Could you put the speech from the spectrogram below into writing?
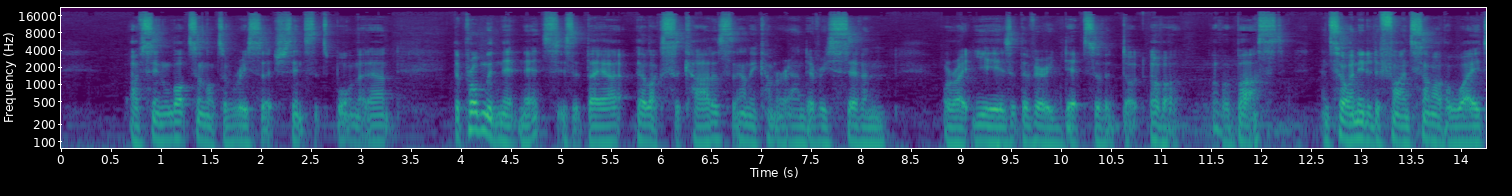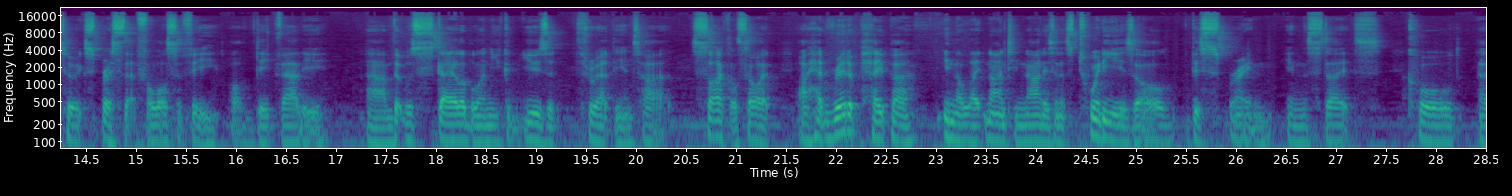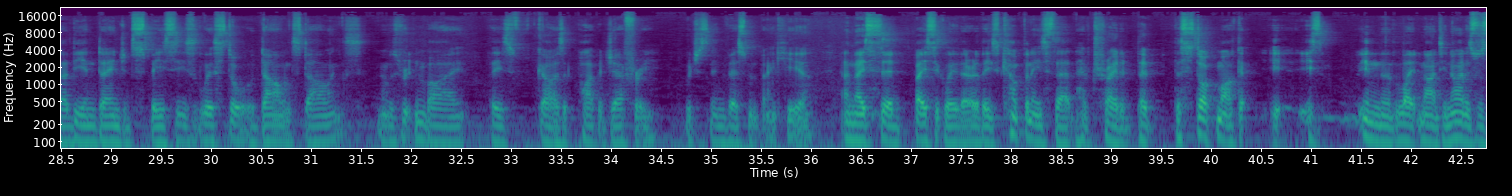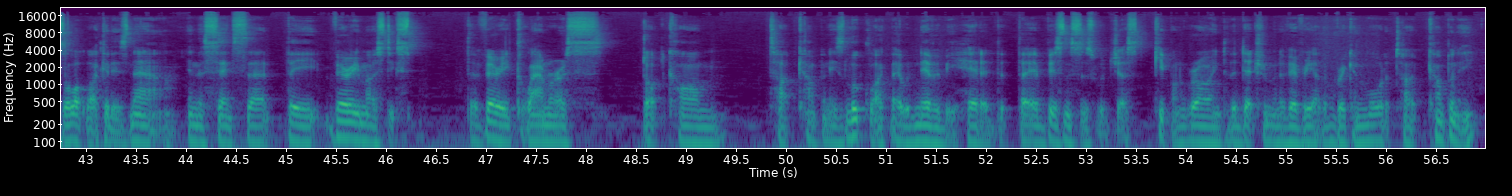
I've seen lots and lots of research since that's borne that out. The problem with net nets is that they are they're like cicadas. They only come around every seven or eight years at the very depths of a dot, of a of a bust. And so I needed to find some other way to express that philosophy of deep value um, that was scalable and you could use it throughout the entire cycle. So I, I had read a paper in the late 1990s, and it's 20 years old this spring in the States, called uh, The Endangered Species List or Darwin's Darlings. And it was written by these guys at Piper Jaffray, which is an investment bank here, and they said basically there are these companies that have traded. That the stock market is in the late 1990s was a lot like it is now, in the sense that the very most the very glamorous dot com type companies looked like they would never be headed, that their businesses would just keep on growing to the detriment of every other brick and mortar type company.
